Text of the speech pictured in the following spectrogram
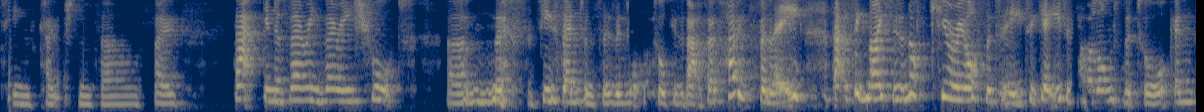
teams coach themselves. So that in a very, very short um, few sentences is what the talk is about. So hopefully that's ignited enough curiosity to get you to come along to the talk. And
